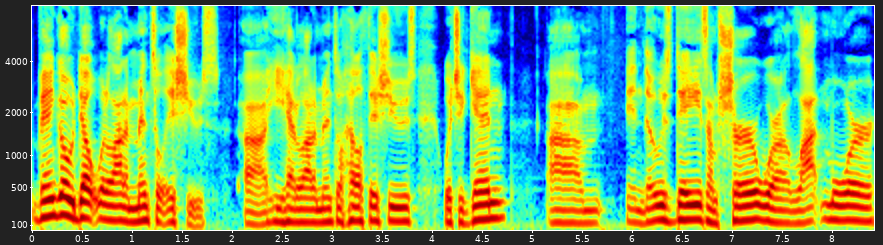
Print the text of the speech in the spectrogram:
Van Gogh dealt with a lot of mental issues. Uh, he had a lot of mental health issues, which again, um, in those days, I'm sure were a lot more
